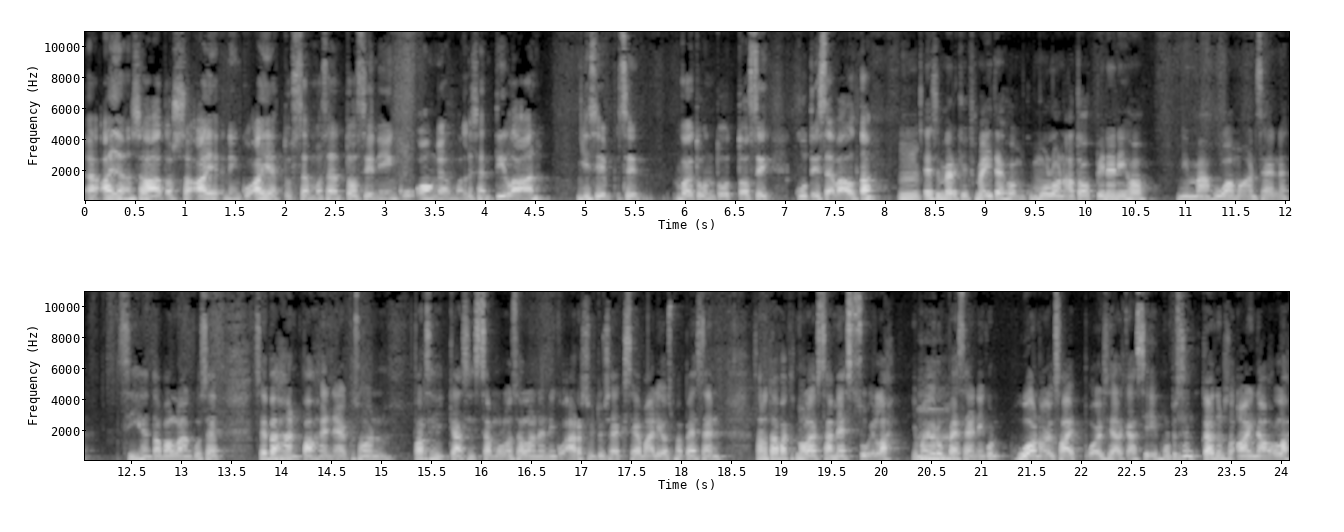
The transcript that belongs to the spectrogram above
ää, ajan saatossa aj, niin kuin ajettu semmoiseen tosi niin kuin ongelmallisen tilaan, niin se, se voi tuntua tosi kutisevalta. Mm, esimerkiksi mä itse, kun mulla on atooppinen iho, niin mä huomaan sen, että siihen tavallaan, kun se, se vähän pahenee, kun se on varsinkin käsissä, mulla on sellainen niin ärsytysekseema, eli jos mä pesen, sanotaan vaikka, että mä olen jossain messuilla, ja mä joudun mm. peseen niin kuin huonoilla saippuilla siellä käsiin. Mulla pitäisi käytännössä aina olla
